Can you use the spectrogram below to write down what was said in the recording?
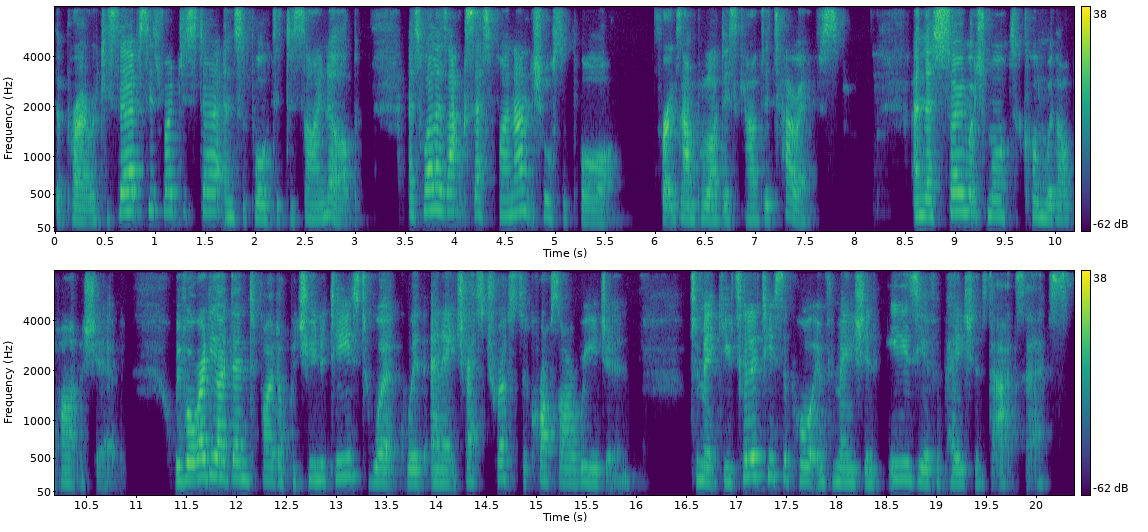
the priority services register and supported to sign up, as well as access financial support for example, our discounted tariffs. And there's so much more to come with our partnership. We've already identified opportunities to work with NHS trusts across our region to make utility support information easier for patients to access.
